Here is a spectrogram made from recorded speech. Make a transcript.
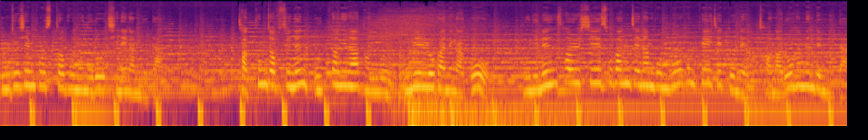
불조심 포스터 부문으로 진행합니다. 작품 접수는 우편이나 방문, 이메일로 가능하고 문의는 서울시 소방재난본부 홈페이지 또는 전화로 하면 됩니다.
